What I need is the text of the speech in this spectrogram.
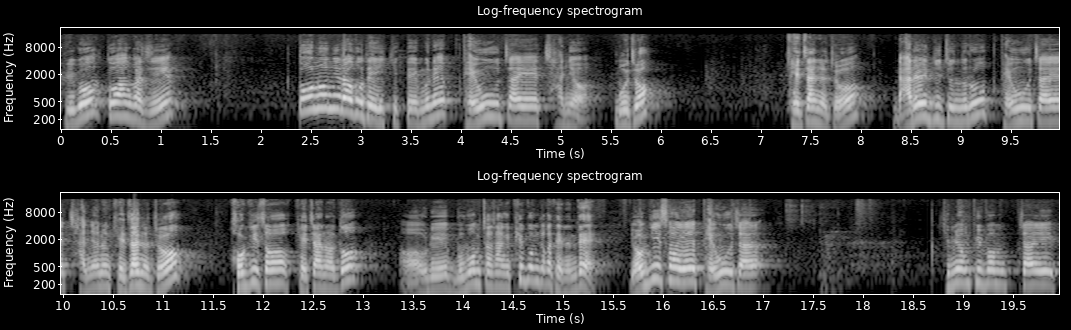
그리고 또 한 가지 또는이라고 돼 있기 때문에 배우자의 자녀 뭐죠? 계자녀죠. 나를 기준으로 배우자의 자녀는 계자녀죠. 거기서 계자녀도 어, 우리 무범차상의 피보험자가 되는데 여기서의 배우자 김영 피보험자의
